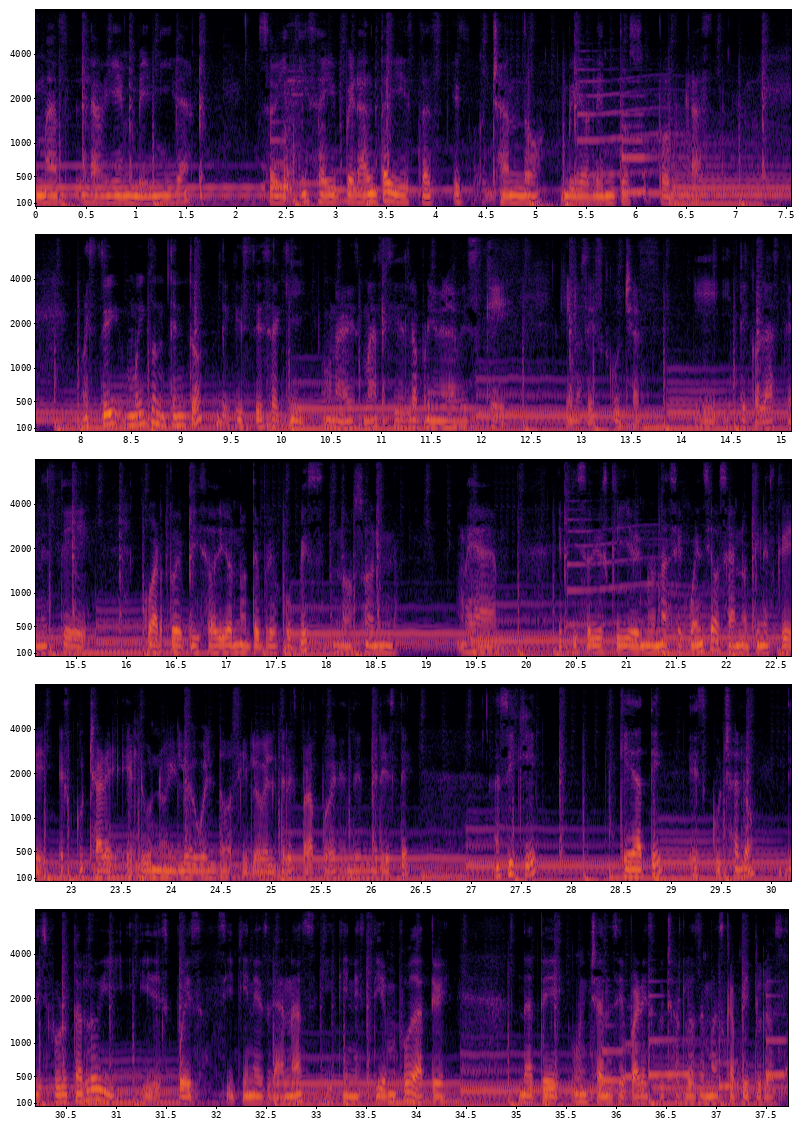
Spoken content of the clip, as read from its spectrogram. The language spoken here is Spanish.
más la bienvenida. Soy Isaí Peralta y estás escuchando Violentos Podcast. Estoy muy contento de que estés aquí una vez más. Si es la primera vez que, nos escuchas y, te colaste en este cuarto episodio, no te preocupes, no son eh, episodios que lleven una secuencia, o sea, no tienes que escuchar el 1 y luego el 2 y luego el 3 para poder entender este. Así que quédate, escúchalo, disfrútalo y, después, si tienes ganas y tienes tiempo, date, date un chance para escuchar los demás capítulos.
